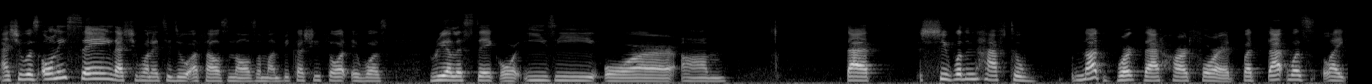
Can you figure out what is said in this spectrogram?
And she was only saying that she wanted to do a $1,000 a month because she thought it was realistic or easy or um, that she wouldn't have to not work that hard for it. But that was like,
